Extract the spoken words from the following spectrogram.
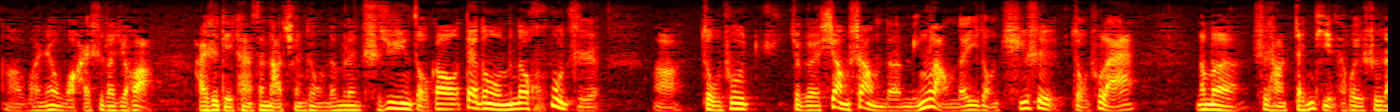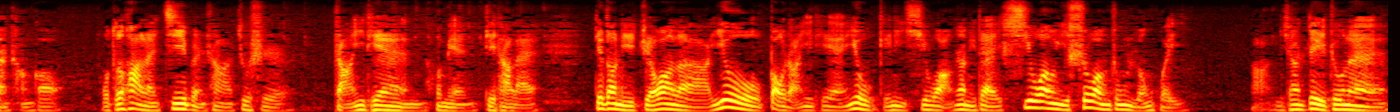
啊？反正我还是那句话，还是得看三大权重能不能持续性走高，带动我们的沪指啊走出这个向上的明朗的一种趋势走出来，那么市场整体才会水涨船高。否则的话呢，基本上就是涨一天后面跌下来，跌到你绝望了，又暴涨一天，又给你希望，让你在希望与失望中轮回。啊，你像这一周呢，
